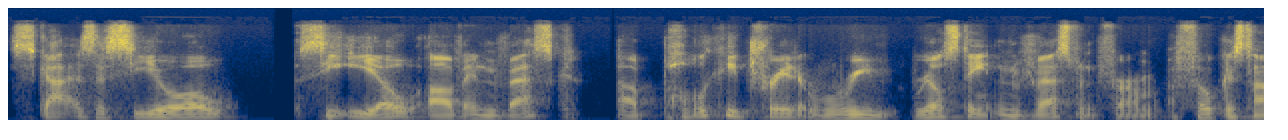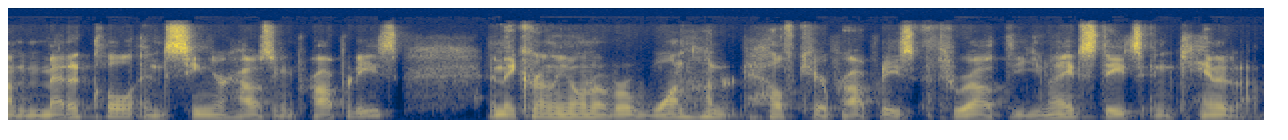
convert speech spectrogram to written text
Scott is the CEO, CEO of Invesque, a publicly traded re- real estate investment firm focused on medical and senior housing properties. And they currently own over 100 healthcare properties throughout the United States and Canada.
